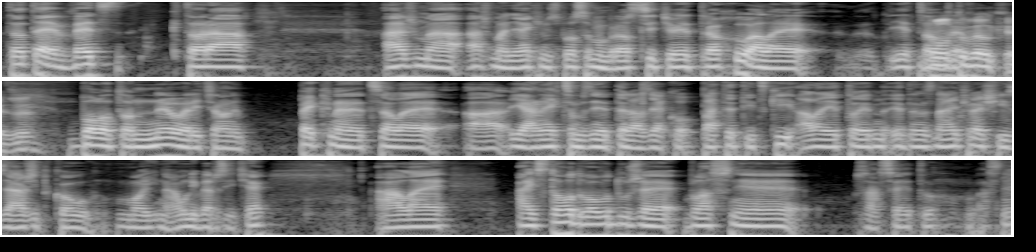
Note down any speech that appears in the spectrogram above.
toto je vec, ktorá až ma, až ma nejakým spôsobom rozciťuje trochu, ale je to... Bolo to veľké, že? Bolo to neuveriteľne pekné celé a ja nechcem znieť teraz ako pateticky, ale je to jeden, jeden z najkrajších zážitkov mojich na univerzite. Ale aj z toho dôvodu, že vlastne zase je tu vlastne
